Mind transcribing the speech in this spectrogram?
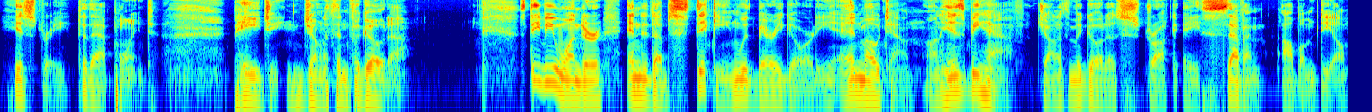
history to that point. Paging Jonathan Vigoda. Stevie Wonder ended up sticking with Berry Gordy and Motown. On his behalf, Jonathan Vigoda struck a seven album deal.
